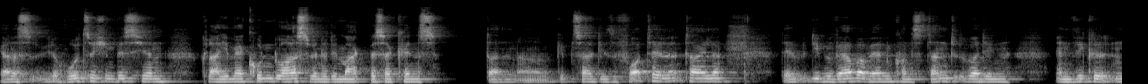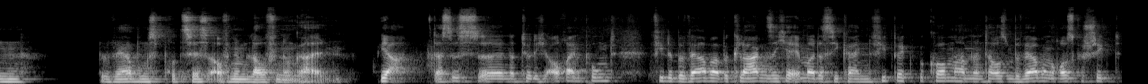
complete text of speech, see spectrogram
ja, das wiederholt sich ein bisschen. Klar, je mehr Kunden du hast, wenn du den Markt besser kennst, dann äh, gibt's halt diese Vorteile. Teile. Der, die Bewerber werden konstant über den entwickelten Bewerbungsprozess auf einem Laufenden gehalten. Ja, das ist äh, natürlich auch ein Punkt. Viele Bewerber beklagen sich ja immer, dass sie keinen Feedback bekommen, haben dann 1000 Bewerbungen rausgeschickt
